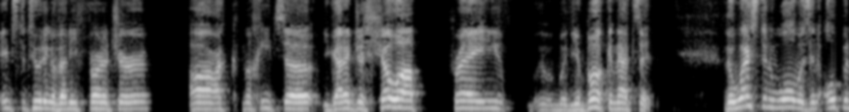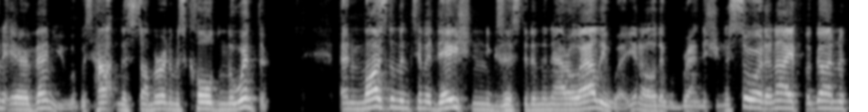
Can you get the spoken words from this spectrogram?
instituting of any furniture, ark, mechitza. You got to just show up, pray with your book, and that's it. The Western Wall was an open air venue. It was hot in the summer and it was cold in the winter. And Muslim intimidation existed in the narrow alleyway. You know, they were brandishing a sword, a knife, a gun.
